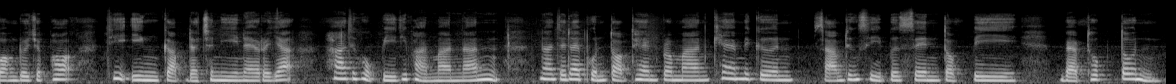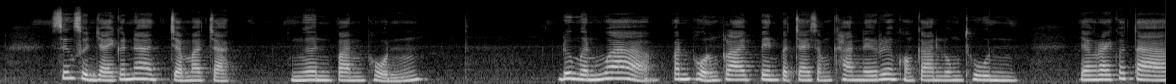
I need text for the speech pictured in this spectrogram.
วมโดยเฉพาะที่อิงกับดัชนีในระยะ 5-6 ปีที่ผ่านมานั้น น่าจะได้ผลตอบแทนประมาณแค่ไม่เกิน 3-4%ต่อปี แบบทบต้น ซึ่งส่วนใหญ่ก็น่าจะมาจากเงินปันผล ดูเหมือนว่าปันผลกลายเป็นปัจจัยสำคัญในเรื่องของการลงทุน อย่างไรก็ตาม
